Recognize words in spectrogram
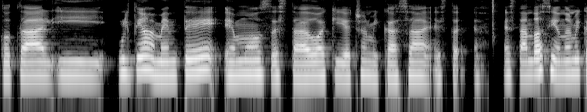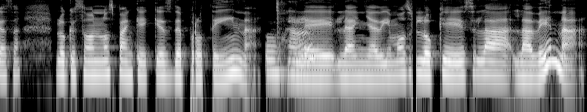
total. Y últimamente hemos estado aquí hecho en mi casa, estando haciendo en mi casa lo que son los panqueques de proteína. Y le, añadimos lo que es la, la avena.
